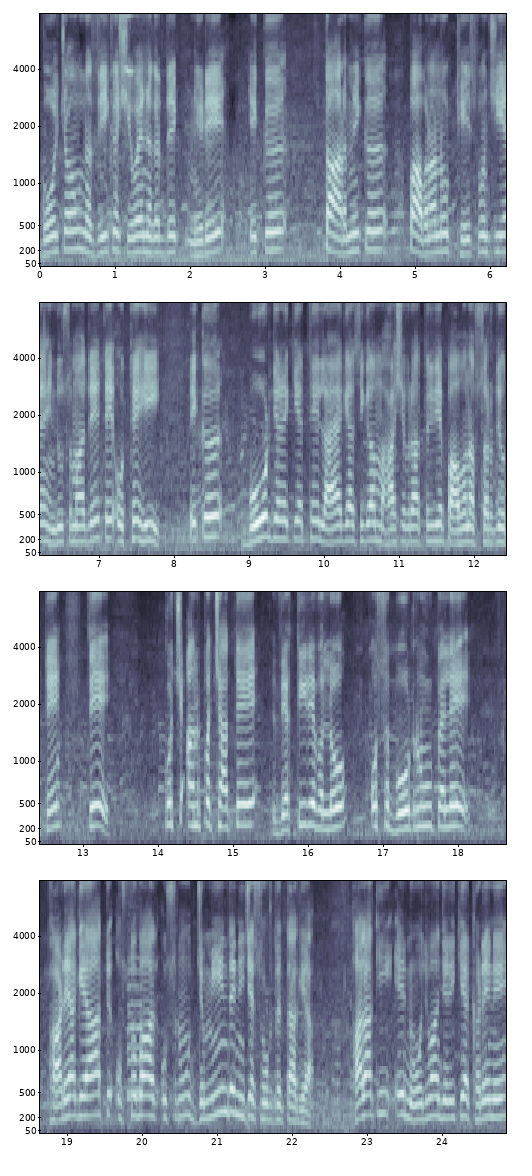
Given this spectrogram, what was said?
ਗੋਲ ਚੌਂਕ ਨਜ਼ਦੀਕ ਸ਼ਿਵਾਜੀ ਨਗਰ ਦੇ ਨੇੜੇ ਇੱਕ ਧਾਰਮਿਕ ਭਾਵਨਾ ਨੂੰ ਠੇਸ ਪਹੁੰਚੀ ਹੈ ਹਿੰਦੂ ਸਮਾਜ ਦੇ ਤੇ ਉੱਥੇ ਹੀ ਇੱਕ ਬੋਰਡ ਜਿਹੜਾ ਕਿ ਇੱਥੇ ਲਾਇਆ ਗਿਆ ਸੀਗਾ ਮਹਾਸ਼ਿਵਰਾਤਰੀ ਦੇ ਪਾਵਨ ਅਵਸਰ ਦੇ ਉੱਤੇ ਤੇ ਕੁਝ ਅਣਪਛਾਤੇ ਵਿਅਕਤੀ ਦੇ ਵੱਲੋਂ ਉਸ ਬੋਰਡ ਨੂੰ ਪਹਿਲੇ ਫਾੜਿਆ ਗਿਆ ਤੇ ਉਸ ਤੋਂ ਬਾਅਦ ਉਸ ਨੂੰ ਜ਼ਮੀਨ ਦੇ ਨੀਚੇ ਸੁੱਟ ਦਿੱਤਾ ਗਿਆ। ਹਾਲਾਂਕਿ ਇਹ ਨੌਜਵਾਨ ਜਿਹੜੇ ਕਿ ਆ ਖੜੇ ਨੇ,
